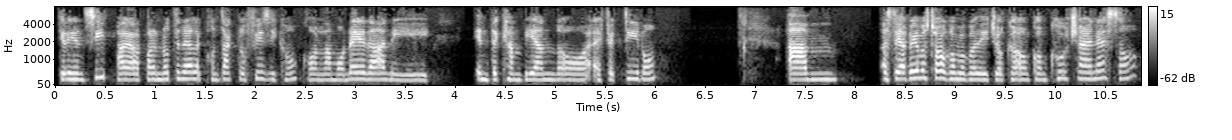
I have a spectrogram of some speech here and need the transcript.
querían sí pagar para no tener el contacto físico con la moneda ni intercambiando efectivo. así habíamos trabajado, como he dicho, con, con Kucha en eso,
